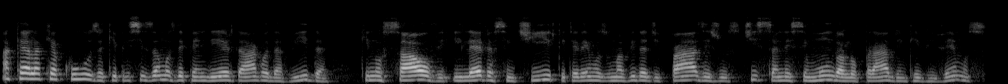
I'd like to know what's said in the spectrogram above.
Aquela que acusa que precisamos depender da água da vida que nos salve e leve a sentir que teremos uma vida de paz e justiça nesse mundo aloprado em que vivemos?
